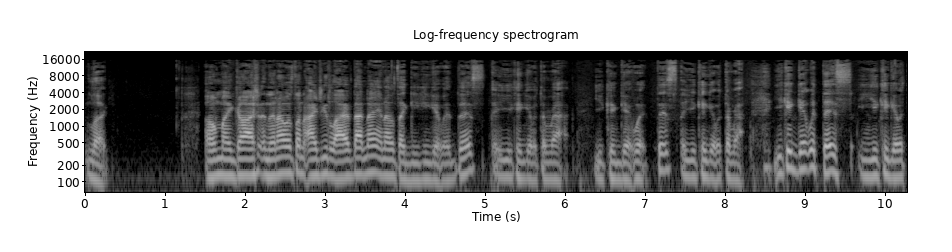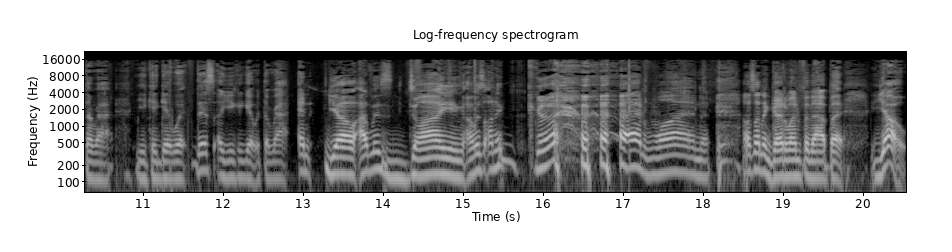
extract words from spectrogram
look. Oh my gosh! And then I was on IG Live that night, and I was like, you can get with this, you can get with the rat. You can get with this, or you can get with the rat. You can get with this, you can get with the rat. You can get with this, or you can get with the rat. And yo, I was dying. I was on a good one. I was on a good one for that. But yo,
